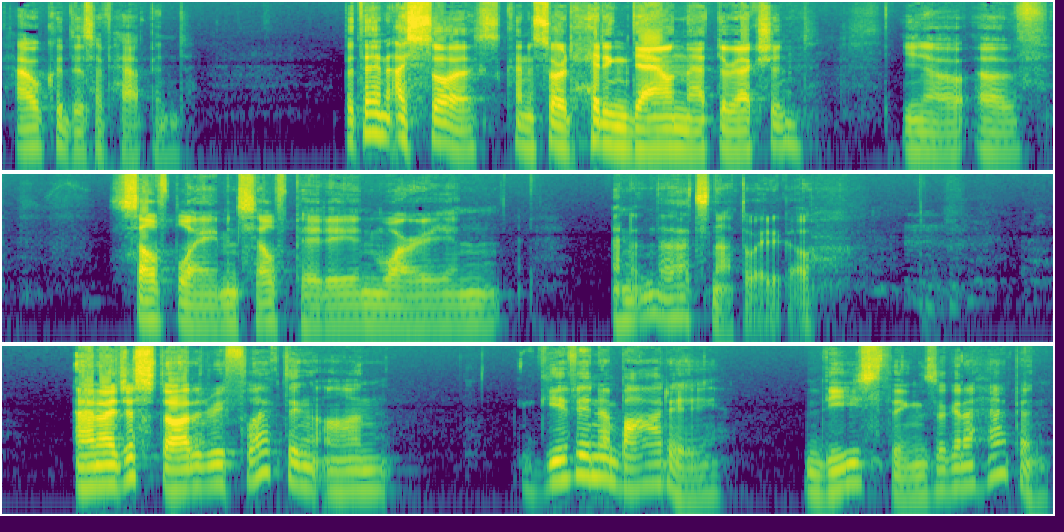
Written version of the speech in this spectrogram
how could this have happened? But then I saw, kind of started heading down that direction, you know, of self blame and self pity and worry, and, and that's not the way to go. And I just started reflecting on given a body, these things are going to happen.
